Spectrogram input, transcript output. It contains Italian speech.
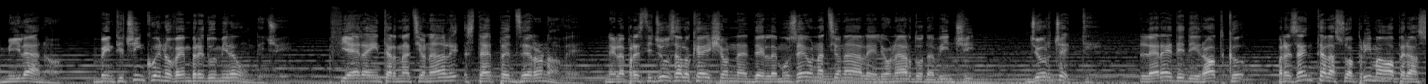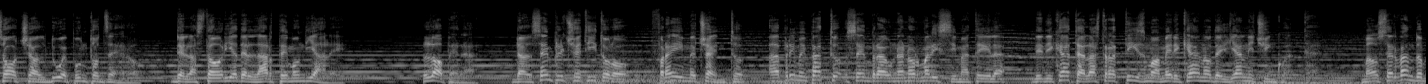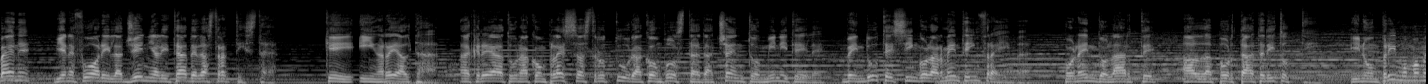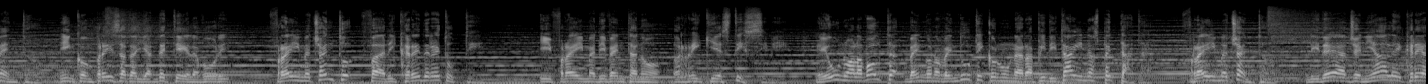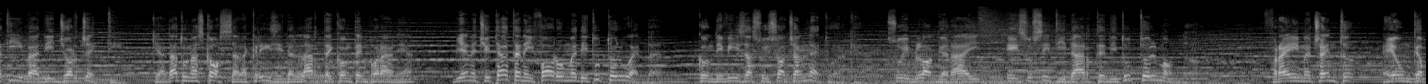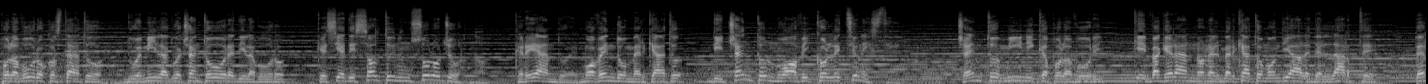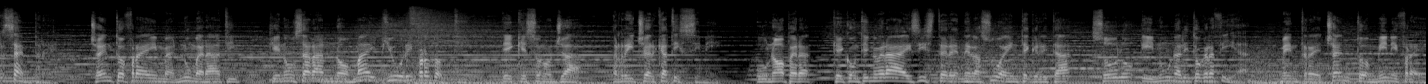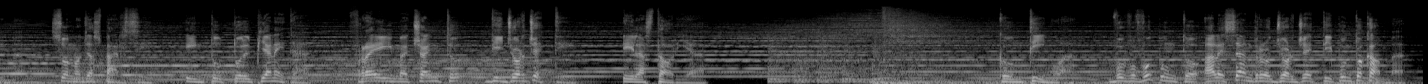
Milano, 25 novembre 2011. Fiera internazionale Step 09. Nella prestigiosa location del Museo Nazionale Leonardo da Vinci, Giorgetti, l'erede di Rothko, presenta la sua prima opera social 2.0 della storia dell'arte mondiale. L'opera, dal semplice titolo Frame 100, a primo impatto sembra una normalissima tela dedicata all'astrattismo americano degli anni 50 ma osservando bene viene fuori la genialità dell'astrattista, che in realtà ha creato una complessa struttura composta da 100 mini tele vendute singolarmente in frame, ponendo l'arte alla portata di tutti. In un primo momento, incompresa dagli addetti ai lavori, Frame 100 fa ricredere tutti. I frame diventano richiestissimi e uno alla volta vengono venduti con una rapidità inaspettata. Frame 100 L'idea geniale e creativa di Giorgetti, che ha dato una scossa alla crisi dell'arte contemporanea, viene citata nei forum di tutto il web, condivisa sui social network, sui blog RAI e su siti d'arte di tutto il mondo. Frame 100 è un capolavoro costato 2200 ore di lavoro che si è dissolto in un solo giorno, creando e muovendo un mercato di 100 nuovi collezionisti. 100 mini capolavori che vagheranno nel mercato mondiale dell'arte per sempre. 100 frame numerati che non saranno mai più riprodotti e che sono già ricercatissimi. Un'opera che continuerà a esistere nella sua integrità solo in una litografia, mentre 100 mini frame sono già sparsi in tutto il pianeta. Frame 100 di Giorgetti e la storia. Continua www.alessandrogiorgetti.com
